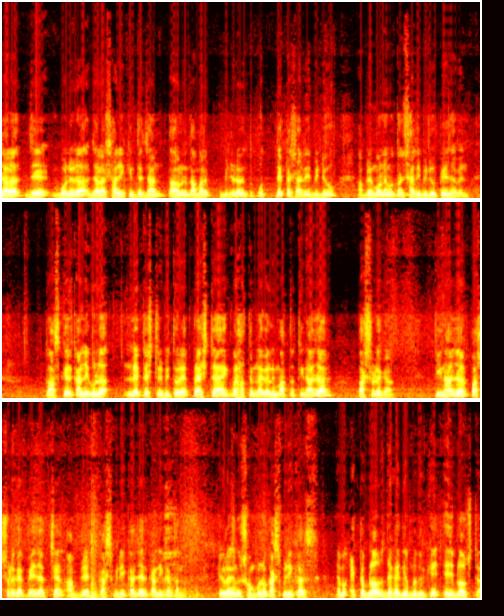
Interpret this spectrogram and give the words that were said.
যারা যে বোনেরা যারা শাড়ি কিনতে চান, তাহলে কিন্তু আমার ভিডিওটা কিন্তু প্রত্যেকটা শাড়ির ভিডিও আপনার মনের মতন শাড়ি ভিডিও পেয়ে যাবেন। তো আজকের কানিগুলা লেটেস্টের ভিতরে প্রাইসটা একবার হাতের নাগালে মাত্র তিন হাজার পাঁচশো টাকা। তিন হাজার পাঁচশো টাকায় পেয়ে যাচ্ছেন আপডেট কাশ্মীরি কাজের কানি কাতান। এগুলো কিন্তু সম্পূর্ণ কাশ্মীরি কাজ এবং একটা ব্লাউজ দেখাই দিই আপনাদেরকে, এই যে ব্লাউজটা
